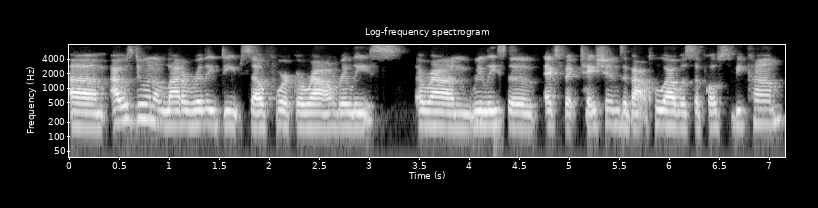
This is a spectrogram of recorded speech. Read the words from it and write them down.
um, I was doing a lot of really deep self work around release, around release of expectations about who I was supposed to become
